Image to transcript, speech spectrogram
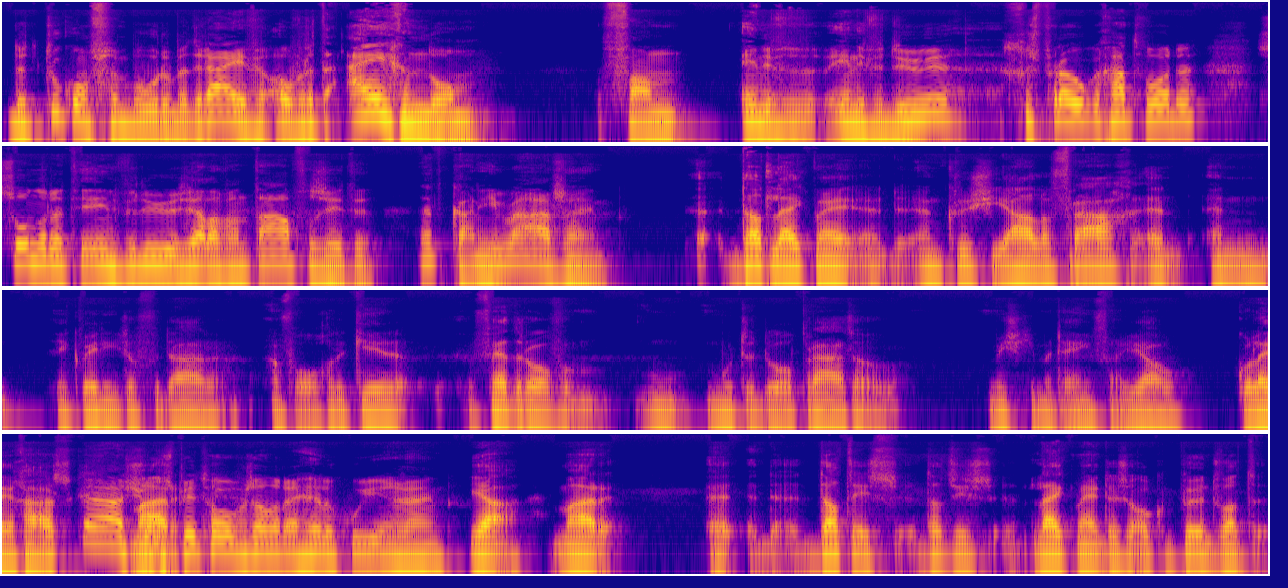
de toekomst van boerenbedrijven, over het eigendom van individuen gesproken gaat worden, zonder dat de individuen zelf aan tafel zitten. Dat kan niet waar zijn. Dat lijkt mij een cruciale vraag. En, en ik weet niet of we daar een volgende keer verder over moeten doorpraten. Misschien met een van jouw collega's. Ja, maar, Spithoven zal er een hele goede in zijn. Ja, maar dat, is, dat is, lijkt mij dus ook een punt wat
